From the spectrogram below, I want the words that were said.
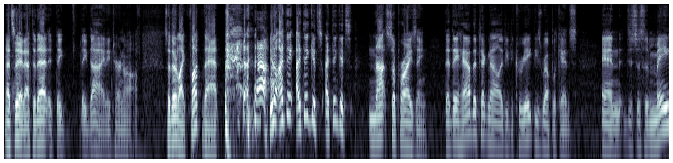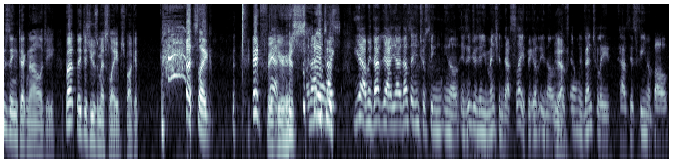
That's it. After that, it, they they die and they turn off. So they're like, "Fuck that." you know, I think I think it's I think it's not surprising that they have the technology to create these replicants and just this amazing technology, but they just use them as slaves. Fuck it. it's like it figures. And I It like, just yeah, I mean that, yeah, yeah, that's an interesting, you know, it's interesting you mentioned that slave because you know Yeah. the film eventually has this theme about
